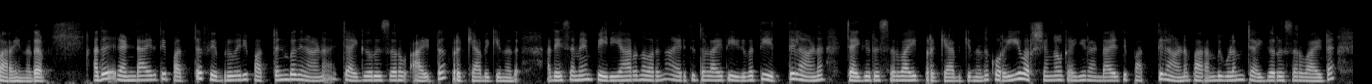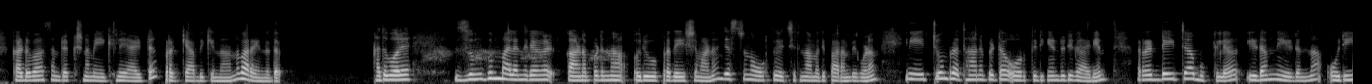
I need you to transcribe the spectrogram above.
പറയുന്നത്. അത് രണ്ടായിരത്തി പത്ത് ഫെബ്രുവരി പത്തൊൻപതിനാണ് ടൈഗർ റിസർവ് ആയിട്ട് പ്രഖ്യാപിക്കുന്നത്. അതേസമയം പെരിയാർ എന്ന് പറയുന്നത് ആയിരത്തി തൊള്ളായിരത്തി എഴുപത്തി എട്ടിലാണ് ടൈഗർ റിസർവായി പ്രഖ്യാപിക്കുന്നത്. കുറേ വർഷങ്ങൾ കഴിഞ്ഞ് രണ്ടായിരത്തി പത്തിലാണ് പറമ്പിക്കുളം ടൈഗർ റിസർവ് ആയിട്ട് കടുവ സംരക്ഷണ മേഖലയായിട്ട് പ്രഖ്യാപിക്കുന്നതെന്ന് പറയുന്നത്. അതുപോലെ സുങ്കും മലനിരകൾ കാണപ്പെടുന്ന ഒരു പ്രദേശമാണ്. ജസ്റ്റ് ഒന്ന് ഓർത്ത് വെച്ചിരുന്നാൽ മതി പറമ്പിക്കുളം. ഇനി ഏറ്റവും പ്രധാനപ്പെട്ട ഓർത്തിരിക്കേണ്ട ഒരു കാര്യം റെഡ് ഡേറ്റ ബുക്കിൽ ഇടം നേടുന്ന ഒരേ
